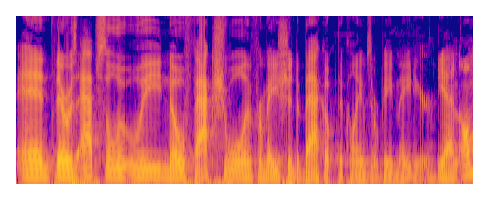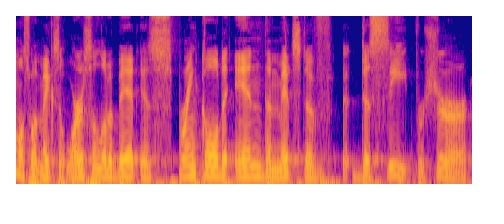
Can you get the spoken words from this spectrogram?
And there was absolutely no factual information to back up the claims that were being made here. Yeah, and almost what makes it worse a little bit is sprinkled in the midst of uh, deceit for sure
